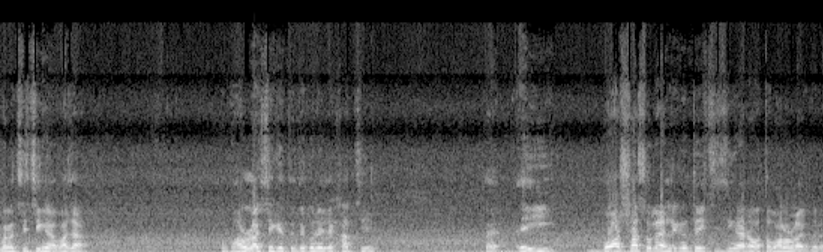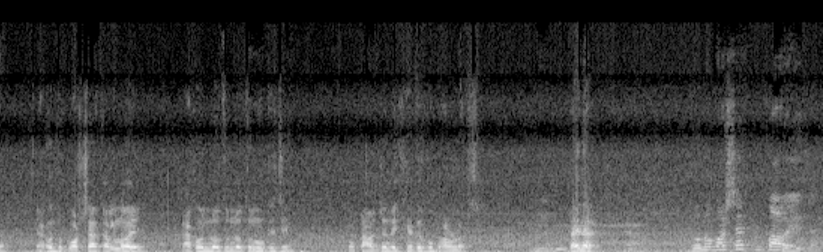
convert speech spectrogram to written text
মানে চিচিঙ্গা ভাজা ভালো লাগছে খেতে দেখুন এই যে খাচ্ছি। তা এই বর্ষা চলে আসলে কিন্তু এই চিচিঙ্গার অত ভালো লাগবে না। এখন তো বর্ষাকাল নয় এখন নতুন নতুন উঠেছে তো তার জন্য খেতে খুব ভালো লাগছে। তাই না? ঘন বর্ষায় পোকা হয়ে যায়।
